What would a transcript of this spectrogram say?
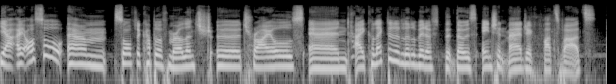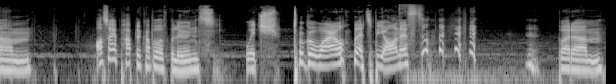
Yeah, I also um, solved a couple of Merlin tr- uh, trials, and I collected a little bit of th- those ancient magic hotspots. Um, also, I popped a couple of balloons, which took a while. Let's be honest. but um,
